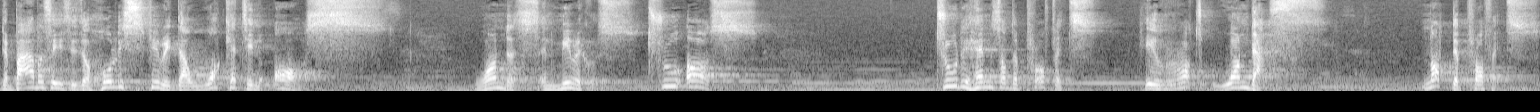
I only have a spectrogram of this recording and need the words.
The Bible says it's the Holy Spirit that worketh in us wonders and miracles through us, through the hands of the prophets. He wrought wonders, not the prophets.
